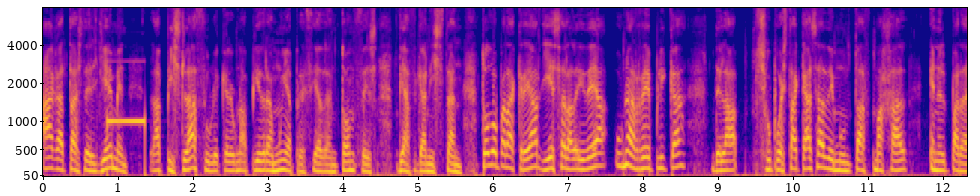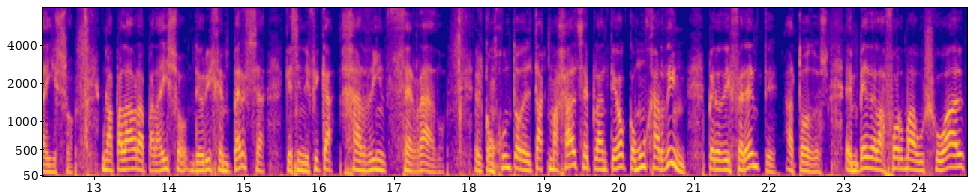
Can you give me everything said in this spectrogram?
ágatas del Yemen, lapislázuli, que era una piedra muy apreciada entonces de Afganistán. Todo para crear, y esa era la idea, una réplica de la supuesta casa de Muntaz Mahal en el paraíso. Una palabra paraíso de origen persa que significa jardín cerrado. El conjunto del Taj Mahal se planteó como un jardín, pero diferente a todos. En vez de la forma usual,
